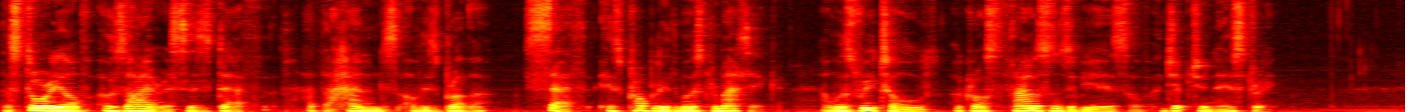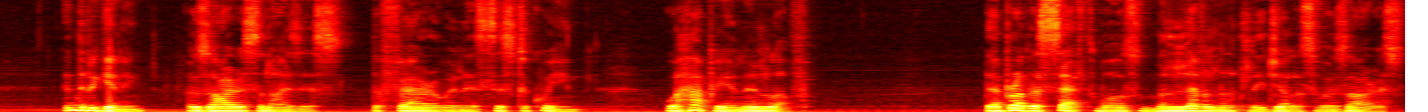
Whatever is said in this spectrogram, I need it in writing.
The story of Osiris' death at the hands of his brother, Seth, is probably the most dramatic and was retold across thousands of years of Egyptian history. In the beginning, Osiris and Isis, the pharaoh and his sister queen, were happy and in love. Their brother Seth was malevolently jealous of Osiris,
